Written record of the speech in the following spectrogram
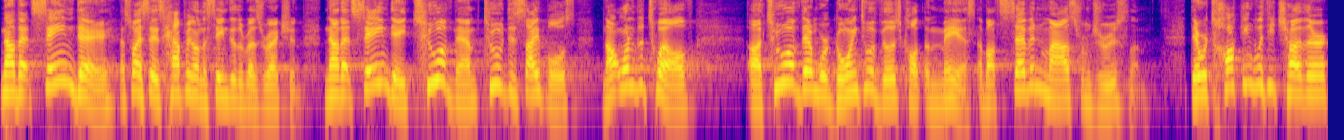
Now, that same day, that's why I say it's happening on the same day of the resurrection. Now, that same day, two of them, two of the disciples, not one of the 12, uh, two of them were going to a village called Emmaus, about seven miles from Jerusalem. They were talking with each other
